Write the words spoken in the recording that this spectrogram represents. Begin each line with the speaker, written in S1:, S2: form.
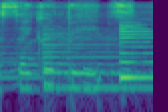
S1: Sacred Beats.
